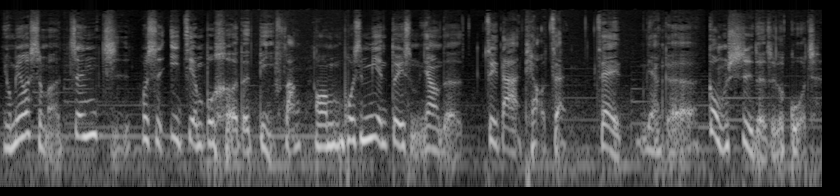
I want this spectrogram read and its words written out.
有没有什么争执或是意见不合的地方？们，或是面对什么样的最大挑战，在两个共事的这个过程？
